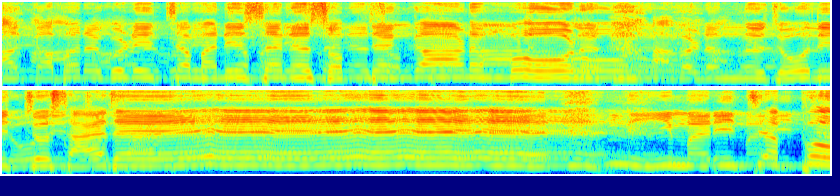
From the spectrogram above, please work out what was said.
ആ കബർ കുടിച്ച മനുഷ്യന് സ്വപ്നം കാണുമ്പോൾ അവിടുന്ന് ചോദിച്ചു സഹദേ നീ മരിച്ചപ്പോ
